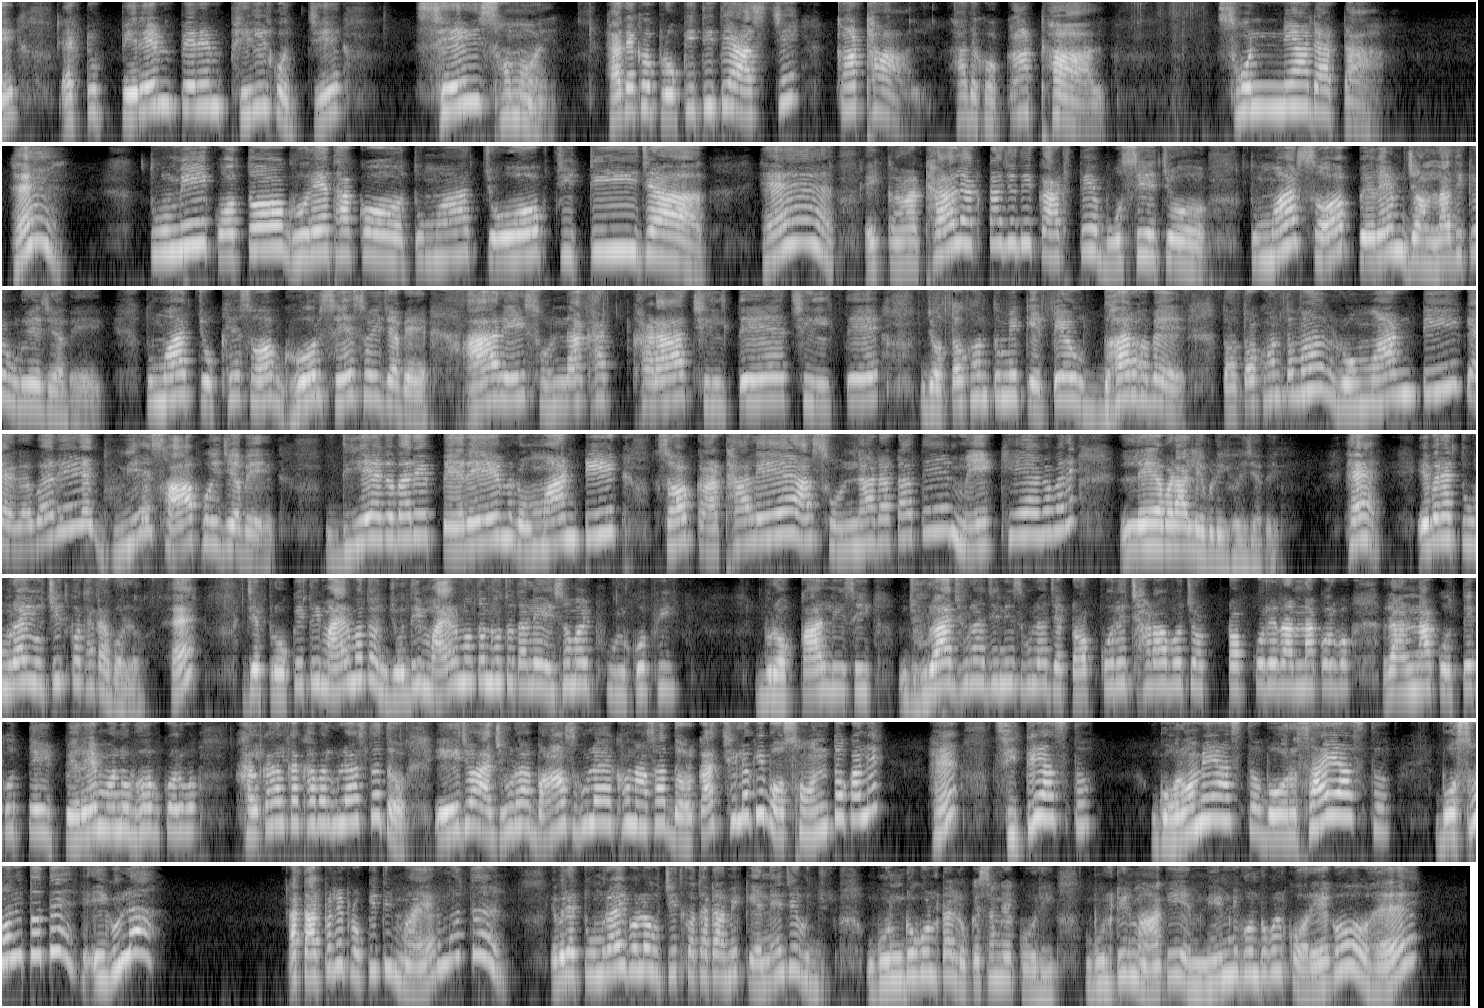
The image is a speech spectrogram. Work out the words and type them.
একটু প্রেম প্রেম ফিল করছে সেই সময়। হ্যাঁ দেখো, প্রকৃতিতে আসছে কাঁঠাল। হ্যাঁ দেখো, কাঁঠাল। সন্ধ্যা ডাটা হ্যাঁ? তুমি কত ঘুরে থাকো, তোমার চোখ চিটি যাক। হ্যাঁ? এই কাঁঠাল একটা যদি কাটতে বসেছো, তোমার সব প্রেম জানলা দিকে উড়ে যাবে। তোমার চোখে সব ঘোর শেষ হয়ে যাবে। আর এই খাট খাড়া ছিলতে ছিলতে যতক্ষণ তুমি কেটে উদ্ধার হবে, ততক্ষণ তোমার রোমান্টিক একেবারে ধুয়ে সাফ হয়ে যাবে। দিয়ে একেবারে প্রেম, রোমান্টিক সব কাঁঠালে আর সন্ধ্যা ডাটাতে মেখে একেবারে লেবড়া লেবড়ি হয়ে যাবে। হ্যাঁ এবারে তোমরাই উচিত কথাটা বলো। হ্যাঁ? যে প্রকৃতি মায়ের মতন, যদি মায়ের মতন হতো তাহলে এই সময় ফুলকপি, ব্রকালি, সেই ঝুরা ঝুরা জিনিসগুলো যে টপ করে ছাড়াবো টপ করে রান্না করব, রান্না করতে করতে প্রেম অনুভব করব। হালকা হালকা খাবারগুলো আসতো তো? এই যে আঝুড়া বাঁশগুলো এখন আসার দরকার ছিল কি বসন্তকালে? হ্যাঁ? শীতে আসতো, গরমে আসতো, বর্ষায় আসতো, বসন্ততে এগুলা আর তারপরে প্রকৃতি মায়ের মতন। এবারে তোমরাই বলো উচিত কথাটা, আমি কেনে যে গুন্ডুগুলটা লোকের সঙ্গে করি? বুলটির মা কি এমনি এমনি গুন্ডুগুল করে গো? হ্যাঁ?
